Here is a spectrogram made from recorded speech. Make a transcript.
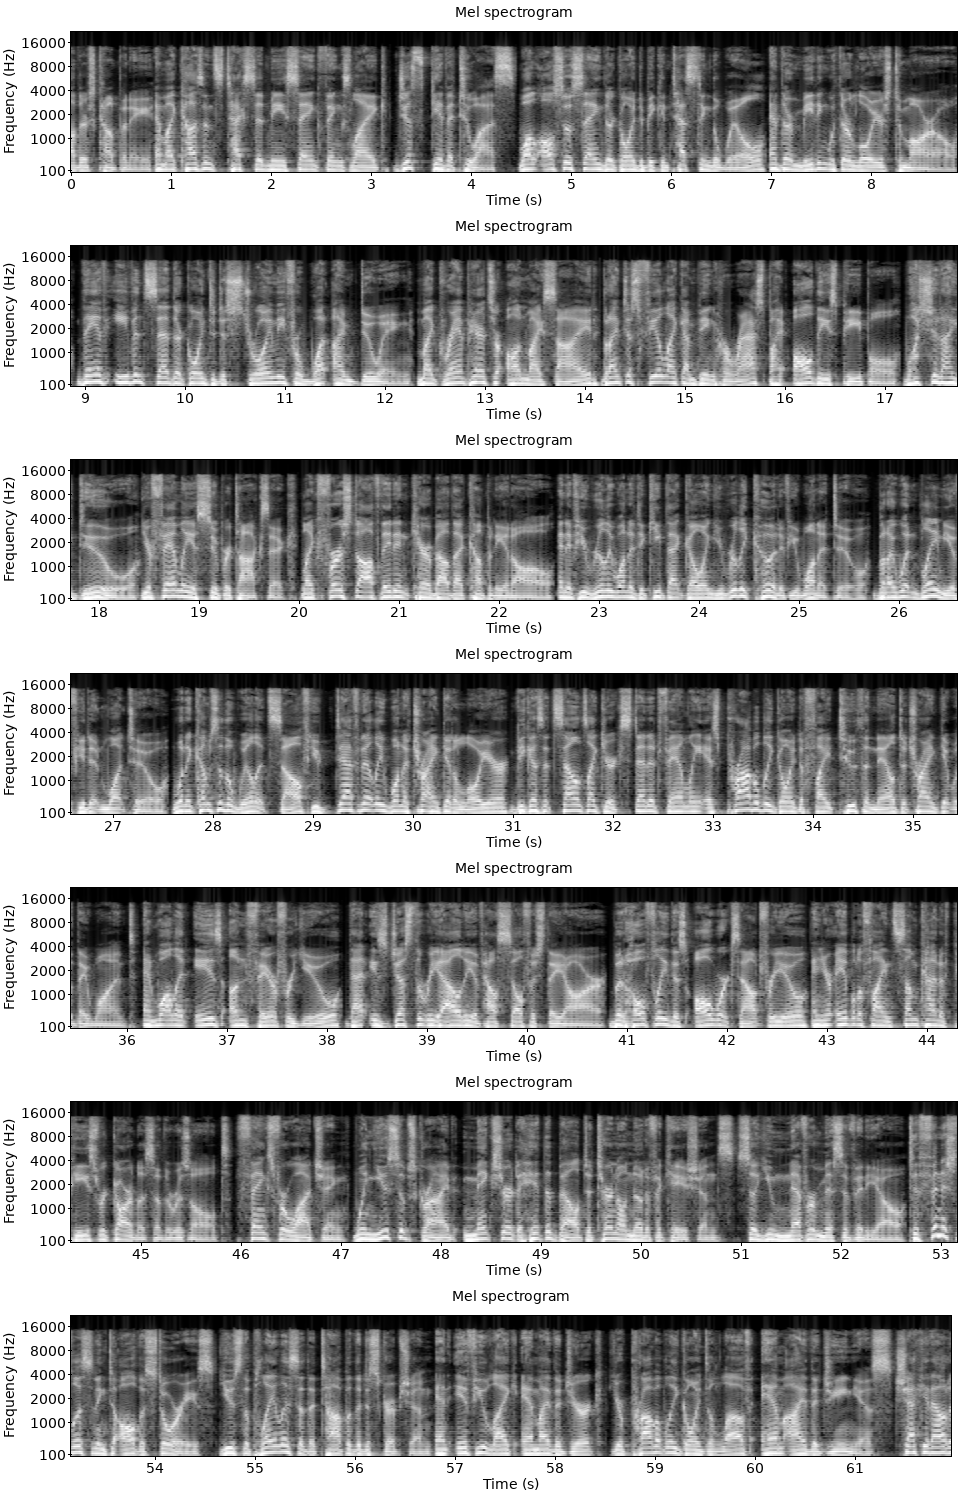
father's company. And my cousins texted me saying things like, just give it to us, while also saying they're going to be contesting the will and they're meeting with their lawyers tomorrow. They have even said they're going to destroy me for what I'm doing. My grandparents are on my side, but I just feel like I'm being harassed by all these people. What should I do? Your family is super toxic. Like, first off, they didn't care about that company at all. And if you really wanted to keep that going, you really could if you wanted to. But I wouldn't blame you if you didn't want to. When it comes to the will itself, you definitely want to try and get a lawyer because it sounds like your extended family is probably going to fight tooth and nail to try and get what they want. And while it is unfair for you, that is just the reality of how selfish they are. But hopefully, this all works out for you and you're able to find some kind of peace regardless of the result. Thanks for watching. When you subscribe, make sure to hit the bell to turn on notifications so you never miss a video. To finish listening to all the stories, use the playlist at the top of the description. And if you like Am I the Jerk, you're probably going to love love Am I the Genius? Check it out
